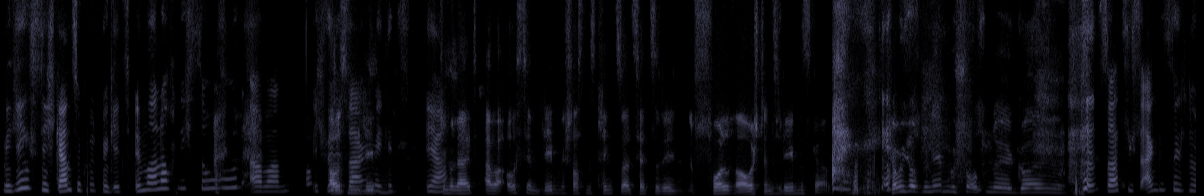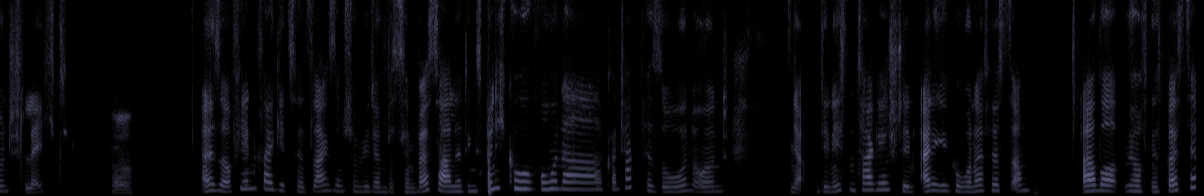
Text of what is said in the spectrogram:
Mir ging es nicht ganz so gut, mir geht es immer noch nicht so gut, aber ich würde Aus sagen, mir Leben? geht's. Ja. Tut mir leid, aber aus dem Leben geschossen, es klingt so, als hättest du den Vollrausch des Lebens gehabt. Ich habe mich aus dem Leben geschossen, ey, geil. so hat sich's angefühlt, nur schlecht. Ah, Also auf jeden Fall geht es mir jetzt langsam schon wieder ein bisschen besser. Allerdings bin ich Corona-Kontaktperson und ja, die nächsten Tage stehen einige Corona-Tests an. Aber wir hoffen das Beste.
